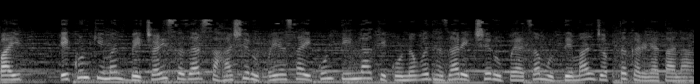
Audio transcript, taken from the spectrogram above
पाईप एकूण किंमत बेचाळीस हजार सहाशे रुपये असा एकूण तीन लाख एकोणनव्वद हजार एकशे रुपयाचा मुद्देमाल जप्त करण्यात आला.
